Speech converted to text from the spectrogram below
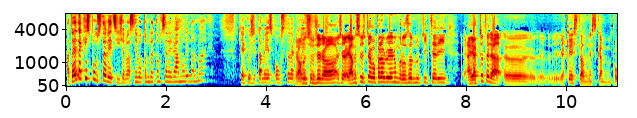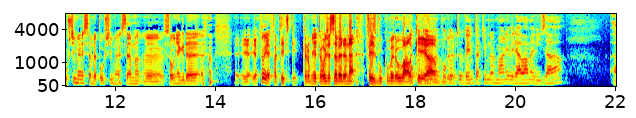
A to je taky spousta věcí, že vlastně o tomhle tom se nedá mluvit normálně. Jako, že tam je spousta takových... Já myslím, že dá. Že, já myslím, že to je opravdu jenom rozhodnutí, který... A jak to teda... Uh, jaký je stav dneska? Pouštíme sem, nepouštíme sem? Uh, jsou někde? jak to je fakticky? Kromě toho, že se vede na Facebooku, vedou války pokud, a... Pokud vím, tak jim normálně vydáváme víza. Uh,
